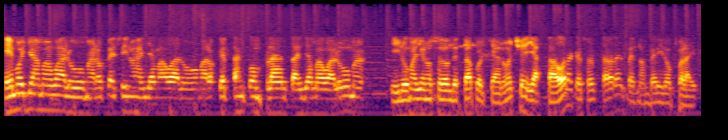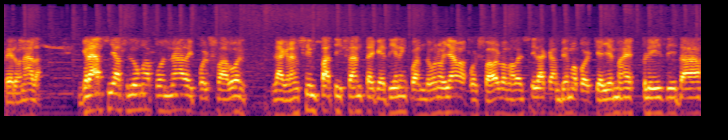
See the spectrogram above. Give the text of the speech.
hemos llamado a Luma, los vecinos han llamado a Luma, los que están con planta han llamado a Luma, y Luma yo no sé dónde está, porque anoche y hasta ahora, que eso está ahora, pues no han venido por ahí. Pero nada, gracias Luma por nada y por favor, la gran simpatizante que tienen cuando uno llama, por favor, vamos a ver si la cambiamos porque ella es más explícita,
